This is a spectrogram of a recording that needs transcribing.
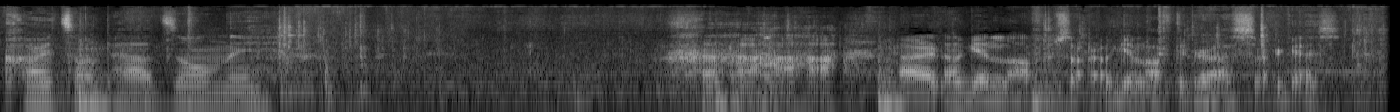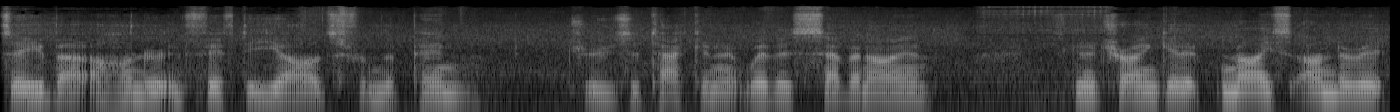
Carts on pads only. Alright, I'll get it off. I'm sorry, I'll get it off the grass. Sorry, guys. Say about 150 yards from the pin. Drew's attacking it with his seven iron. He's going to try and get it nice under it,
